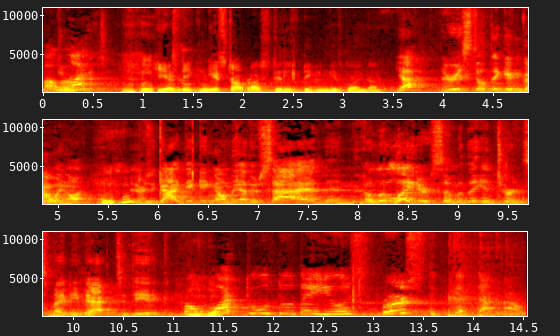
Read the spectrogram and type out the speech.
But through what? it. Here digging is stopped, or still digging is going on. Yeah, there is still digging going on. Mm-hmm. There's a guy digging on the other side, and a little later, some of the interns may be back to dig. But mm-hmm. what tool do they use first to get that out?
